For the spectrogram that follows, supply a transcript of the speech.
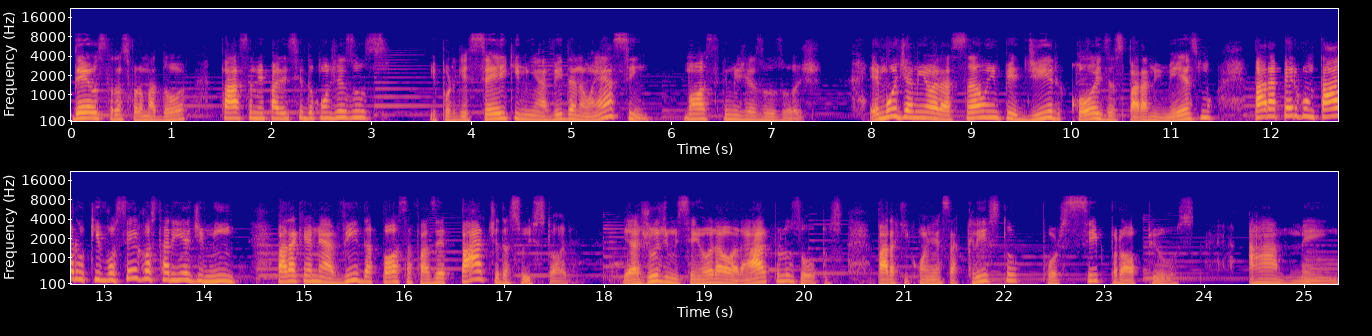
Deus transformador, faça-me parecido com Jesus. E porque sei que minha vida não é assim, mostre-me Jesus hoje. E mude a minha oração em pedir coisas para mim mesmo, para perguntar o que você gostaria de mim, para que a minha vida possa fazer parte da sua história. E ajude-me, Senhor, a orar pelos outros, para que conheça Cristo por si próprios. Amém.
